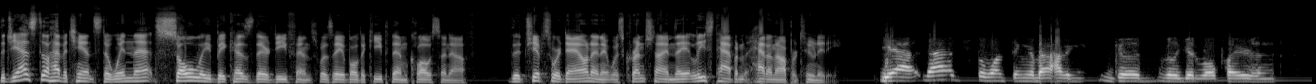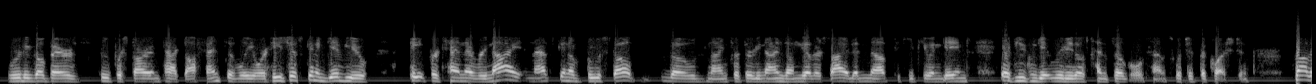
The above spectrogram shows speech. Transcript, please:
the Jazz still have a chance to win that solely because their defense was able to keep them close enough. The chips were down and it was crunch time. They at least haven't had an opportunity. Yeah, that's the one thing about having good, really good role players and Rudy Gobert's superstar impact offensively, where he's just going to give you eight for 10 every night, and that's going to boost up those nine for 39s on the other side enough to keep you in games if you can get Rudy those 10 field goal attempts, which is the question. It's not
